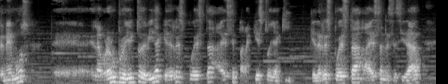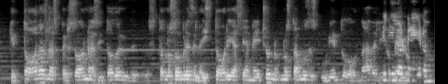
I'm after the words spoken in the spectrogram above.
tenemos elaborar un proyecto de vida que dé respuesta a ese para qué estoy aquí, que dé respuesta a esa necesidad que todas las personas y todo todos los hombres de la historia se han hecho. No, estamos descubriendo nada del hilo, negro.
